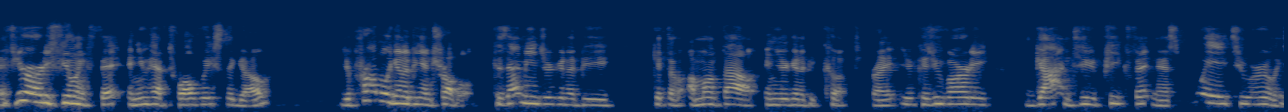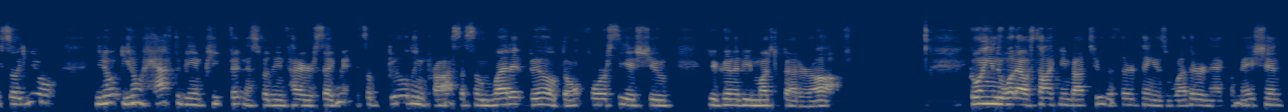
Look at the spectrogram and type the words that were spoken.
If you're already feeling fit and you have 12 weeks to go you're probably going to be in trouble because that means you're going to be get the, a month out and you're going to be cooked, right? Because you, have already gotten to peak fitness way too early. So you don't you know you don't have to be in peak fitness for the entire segment. It's a building process and let it build. Don't force the issue. You're going to be much better off. Going into what I was talking about too, the third thing is weather and acclimation.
